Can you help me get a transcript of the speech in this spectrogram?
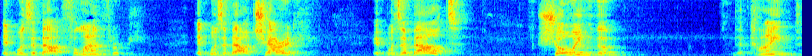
It was about philanthropy. It was about charity. It was about showing them the kind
